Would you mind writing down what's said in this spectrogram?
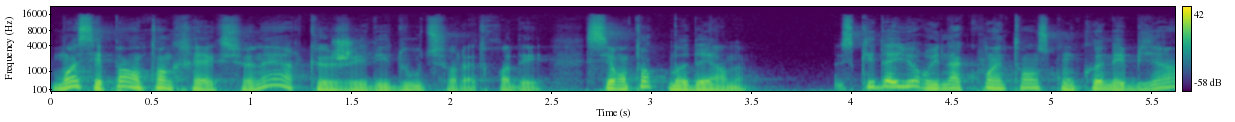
Moi, c'est pas en tant que réactionnaire que j'ai des doutes sur la 3D, c'est en tant que moderne. Ce qui est d'ailleurs une accointance qu'on connaît bien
